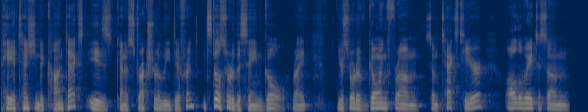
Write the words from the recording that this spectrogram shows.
pay attention to context is kind of structurally different. It's still sort of the same goal, right? You're sort of going from some text here all the way to some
